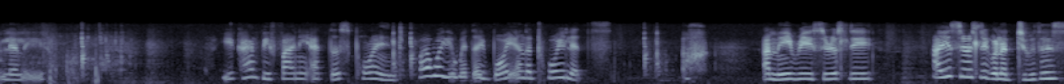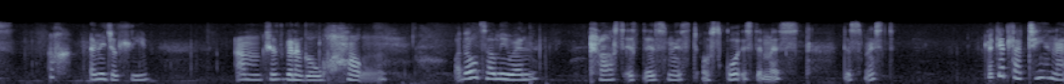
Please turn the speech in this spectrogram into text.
Lily? You can't be funny at this point. Why were you with a boy in the toilets? Ugh. I mean, really, seriously? Are you seriously gonna do this? Ugh. Let me just leave. I'm just gonna go home. But don't tell me when class is dismissed or school is dismissed. Dismissed. Look at Latina.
